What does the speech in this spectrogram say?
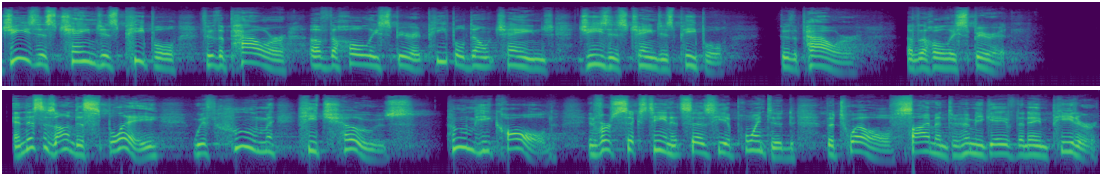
Jesus changes people through the power of the Holy Spirit. People don't change, Jesus changes people through the power of the Holy Spirit. And this is on display with whom he chose, whom he called. In verse 16, it says, He appointed the 12 Simon, to whom he gave the name Peter,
